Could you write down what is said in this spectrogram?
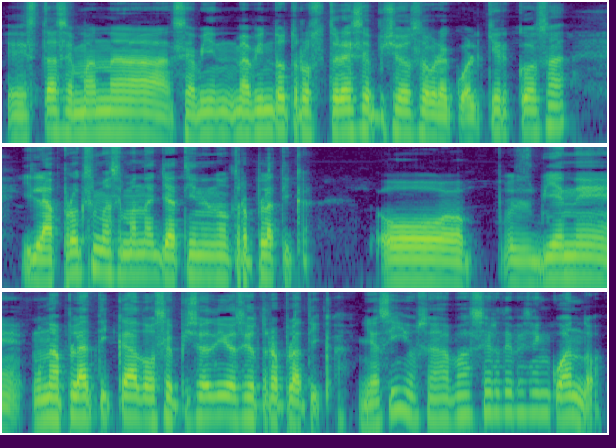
esta semana, se me habiendo otros tres episodios sobre cualquier cosa y la próxima semana ya tienen otra plática. O pues viene una plática, dos episodios y otra plática. Y así, o sea, va a ser de vez en cuando.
